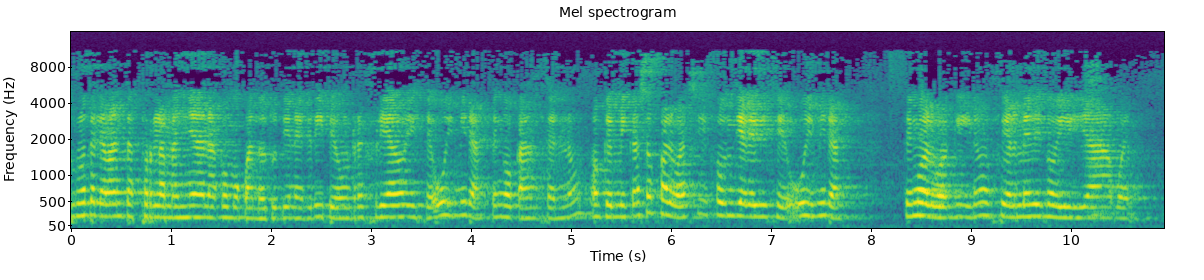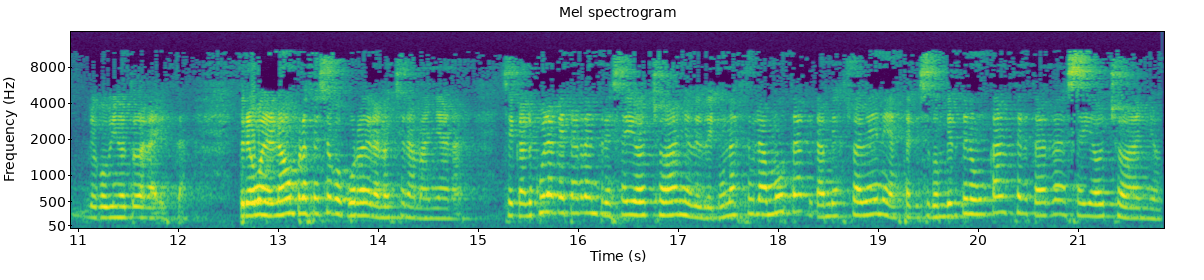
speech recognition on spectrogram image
Tú no te levantas por la mañana como cuando tú tienes gripe o un resfriado y dices, uy, mira, tengo cáncer, ¿no? Aunque en mi caso fue algo así, fue un día que dije, uy, mira, tengo algo aquí, ¿no? Fui al médico y ya, bueno, luego vino toda la lista. Pero bueno, no es un proceso que ocurre de la noche a la mañana. Se calcula que tarda entre 6 y 8 años desde que una célula muta, que cambia su ADN, hasta que se convierte en un cáncer, tarda de 6 a 8 años.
